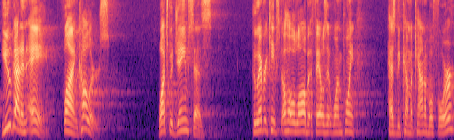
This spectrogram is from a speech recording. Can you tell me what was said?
you got an a flying colors. Watch what james says Whoever keeps the whole law but fails at one point has become accountable for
